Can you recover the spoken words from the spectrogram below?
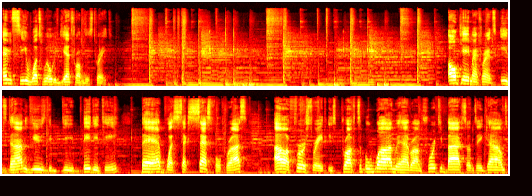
and see what will we get from this trade. Okay, my friends, it's done. Use the, the BDT. Pair was successful for us. Our first trade is profitable one. We have around 40 bucks on the account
